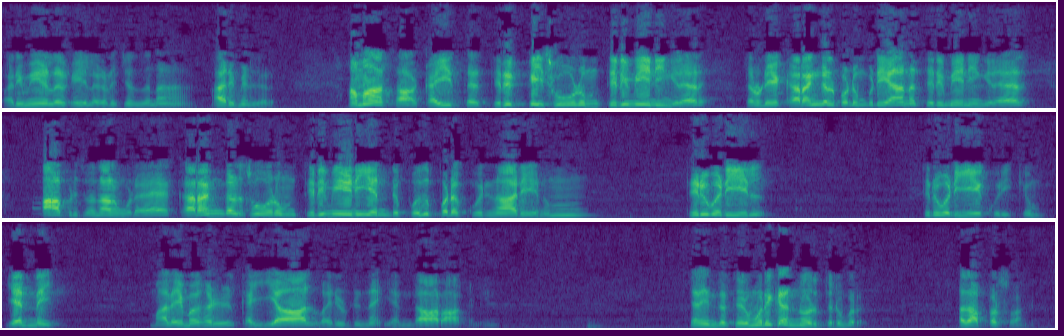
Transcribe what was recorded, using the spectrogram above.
பரிமேலர் கையில கிடைச்சதுன்னா அருமையில ஆமா தா- கை திருக்கை சூடும் திருமேனிங்கிறார். தன்னுடைய கரங்கள் படும்படியான திருமேனிங்கிறார். அப்படி சொன்னாலும் கூட கரங்கள் சோறும் திருமேனி என்று பொதுப்பட கூறினாரேனும் திருவடியில் திருவடியே குறிக்கும் என்னை. மலைமகள் கையால் வருடின என்றாராகலின். இந்த திருமுறைக்கு இன்னொரு திருமுறை. அது அப்பர் சுவாமி. சொல்லுவாங்க.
